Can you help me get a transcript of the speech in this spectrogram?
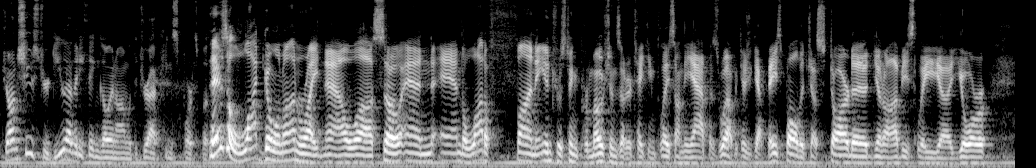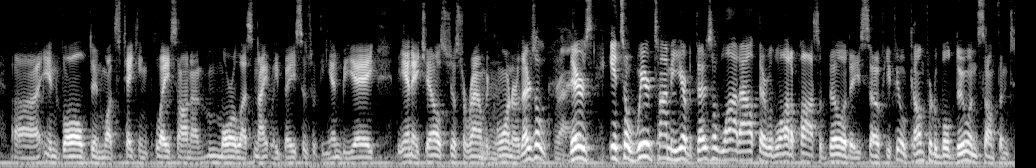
John Schuster, do you have anything going on with the DraftKings Sportsbook? There's a lot going on right now. Uh, so and and a lot of fun, interesting promotions that are taking place on the app as well because you got baseball that just started. You know, obviously uh, your uh, involved in what's taking place on a more or less nightly basis with the NBA. The NHL is just around mm-hmm. the corner. There's a right. there's it's a weird time of year, but there's a lot out there with a lot of possibilities. So if you feel comfortable doing something, to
